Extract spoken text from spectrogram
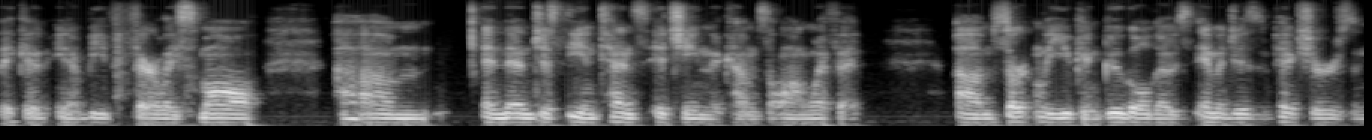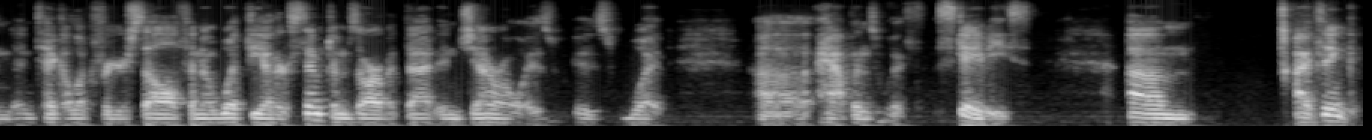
they could you know be fairly small. Um, and then just the intense itching that comes along with it. Um, certainly, you can Google those images and pictures and, and, take a look for yourself and what the other symptoms are. But that, in general, is is what uh, happens with scabies. Um, I think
